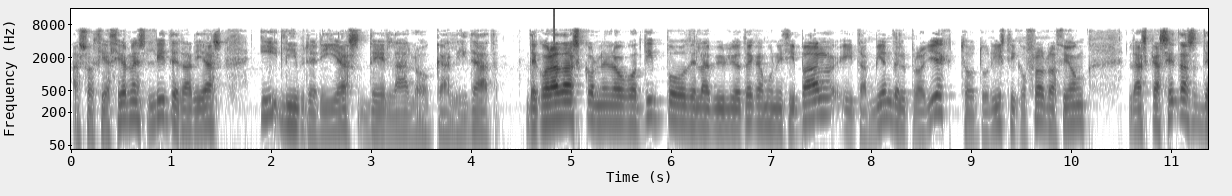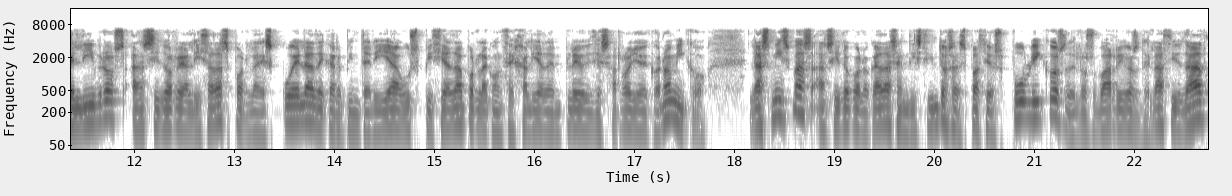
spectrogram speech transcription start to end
asociaciones literarias y librerías de la localidad decoradas con el logotipo de la Biblioteca Municipal y también del proyecto turístico Floración, las casetas de libros han sido realizadas por la Escuela de Carpintería auspiciada por la Concejalía de Empleo y Desarrollo Económico. Las mismas han sido colocadas en distintos espacios públicos de los barrios de la ciudad,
